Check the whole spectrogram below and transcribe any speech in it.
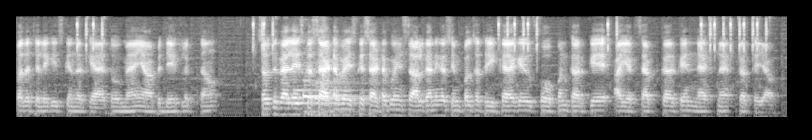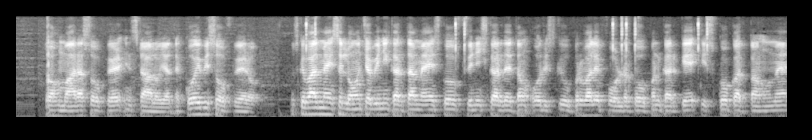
पता चले कि इसके अंदर क्या है। तो मैं यहाँ पे देख लगता हूँ। सबसे पहले इसका सेटअप है, इसके सेटअप को इंस्टॉल करने का सिंपल सा तरीका है कि उसको ओपन करके आई एक्सेप्ट करके नेक्स्ट नेक्स्ट करते जाओ। तो हमारा सॉफ्टवेयर इंस्टॉल हो जाता है, कोई भी सॉफ्टवेयर हो। उसके बाद मैं इसे लॉन्च अभी नहीं करता, मैं इसको फिनिश कर देता हूँ और इसके ऊपर वाले फोल्डर को ओपन करके इसको करता हूँ मैं।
